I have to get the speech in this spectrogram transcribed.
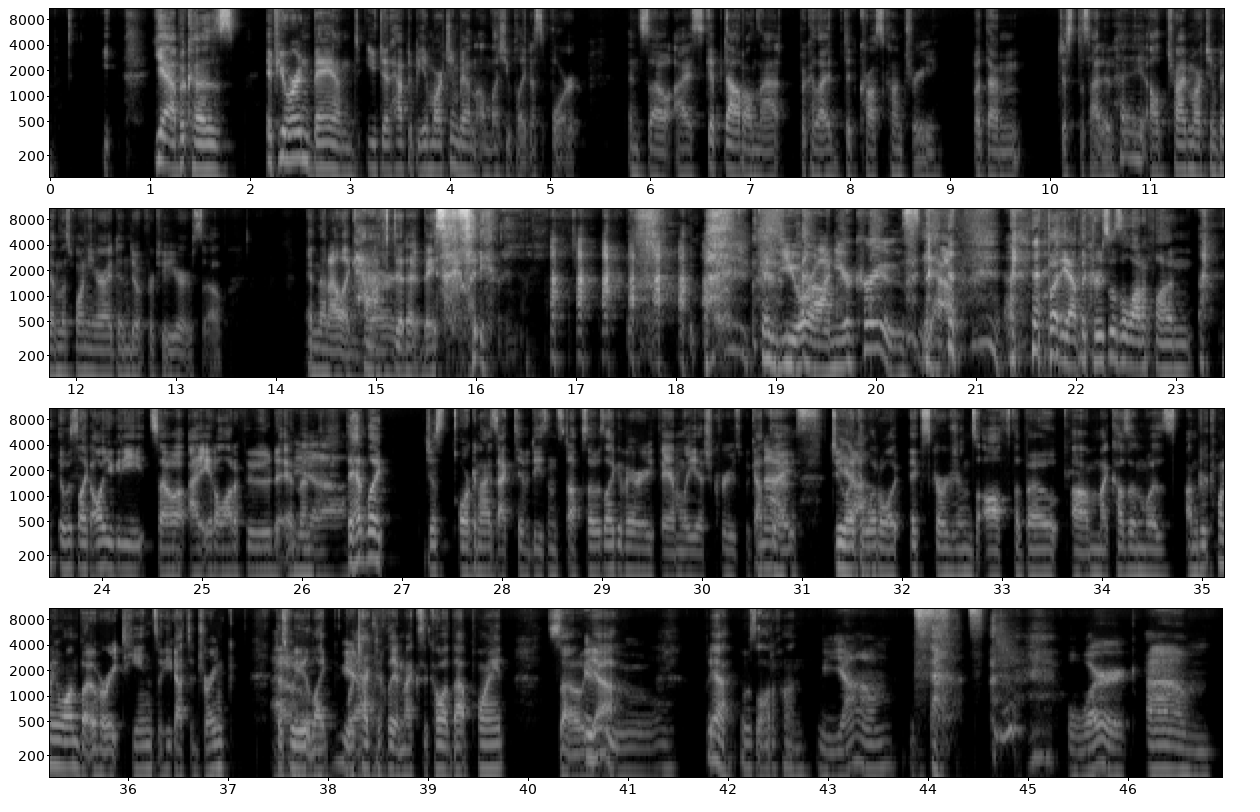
yeah, because if you were in band, you did have to be in marching band unless you played a sport. And so I skipped out on that because I did cross country, but then just decided, hey, I'll try marching band this one year. I didn't do it for two years, so and then I like half did it basically. Because you were on your cruise. Yeah. but yeah, the cruise was a lot of fun. It was like all you could eat, so I ate a lot of food, and then Yeah. they had like just organize activities and stuff. So it was like a very family-ish cruise. We got to nice. do like a little excursions off the boat. Um, my cousin was under 21 but over 18, so he got to drink because we Oh, like were yeah. technically in Mexico at that point. So yeah, Ooh, yeah, it was a lot of fun. yum. Work. Um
